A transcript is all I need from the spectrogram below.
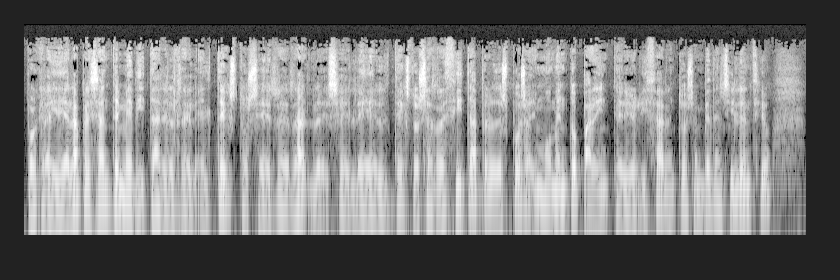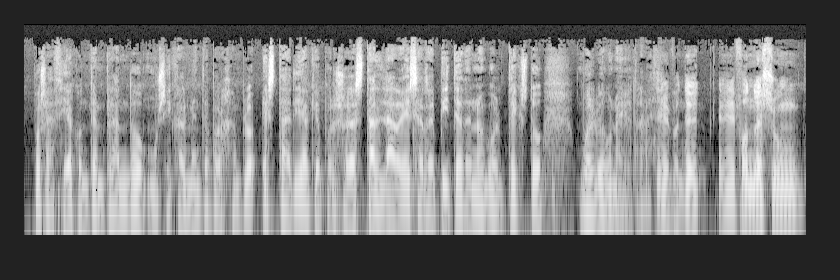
porque la idea era precisamente meditar el, el texto. Se, re- se lee el texto, se recita, pero después hay un momento para interiorizar. Entonces, en vez de en silencio, pues hacía contemplando musicalmente, por ejemplo, esta aria, que por eso es tan larga y se repite de nuevo el texto, vuelve una y otra vez. En el fondo, en el fondo es un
